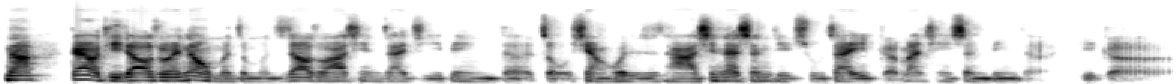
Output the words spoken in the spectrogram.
那刚有提到说，哎，那我们怎么知道说他现在疾病的走向，或者是他现在身体处在一个慢性肾病的一个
